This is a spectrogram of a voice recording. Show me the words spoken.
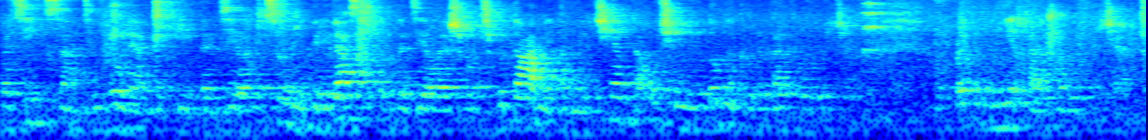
возиться, тем более какие-то делать, особенно перевязки, когда делаешь вот жгутами там, или чем-то, очень неудобно, когда тальковые перчатки. Вот поэтому не тальковые перчатки.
